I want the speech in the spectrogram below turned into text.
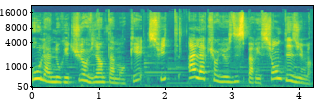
où la nourriture vient à manquer suite à la curieuse disparition des humains.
